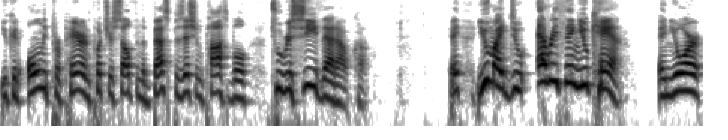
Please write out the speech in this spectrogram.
You can only prepare and put yourself in the best position possible to receive that outcome. Okay? You might do everything you can in your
